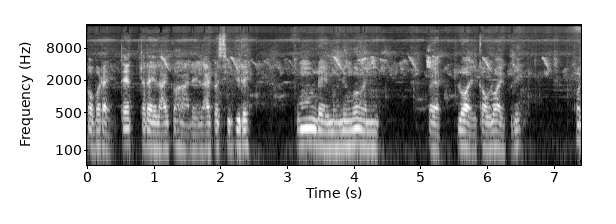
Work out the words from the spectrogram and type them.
ก็บ่ได้แต่จะได้หลายก็หาได้หลายก็ซิปอยู่เด้ผมได้มือหนึงว่ามันแปดร้อยเก้าร้อยพอดีคน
